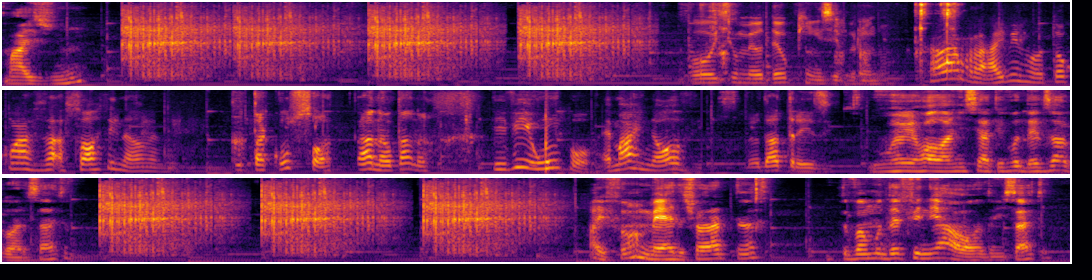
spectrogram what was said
Mais um. Oito, o meu deu 15, Bruno. Caralho, meu irmão, eu tô com a sorte não, meu amigo. Tu tá com sorte. Ah, não, tá não. Tive um, pô. É mais nove. Meu dá 13. Vou rolar a iniciativa deles agora, certo? Aí, foi uma merda chorar tanto. Então vamos definir a ordem, certo?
